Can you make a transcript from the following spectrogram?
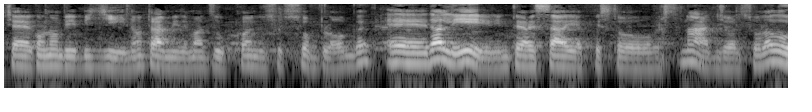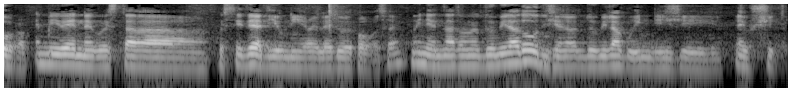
cioè conobbi Biglino tramite Mazzucco sul suo blog, e da lì mi interessai a questo personaggio, al suo lavoro, e mi venne questa idea di unire le due cose. Quindi è nato nel 2012 e nel 2015 è uscito.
